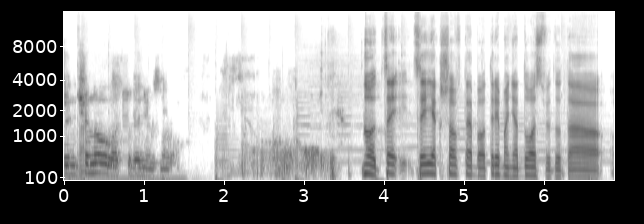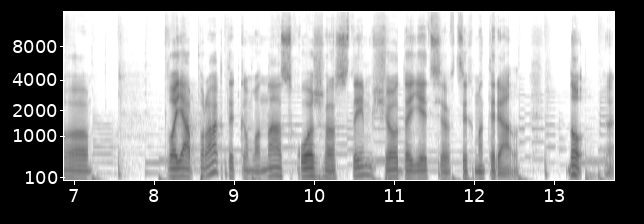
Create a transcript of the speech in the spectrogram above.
нічого нового оттуда не узнавав. Ну, це, це якщо в тебе отримання досвіду та о, твоя практика, вона схожа з тим, що дається в цих матеріалах. Ну, е,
